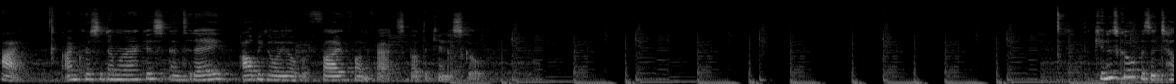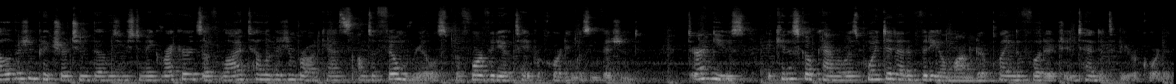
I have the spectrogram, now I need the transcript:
Hi, I'm Krista Demirakos, and today I'll be going over five fun facts about the kinescope. The kinescope is a television picture tube that was used to make records of live television broadcasts onto film reels before videotape recording was envisioned. During use, the kinescope camera was pointed at a video monitor playing the footage intended to be recorded.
